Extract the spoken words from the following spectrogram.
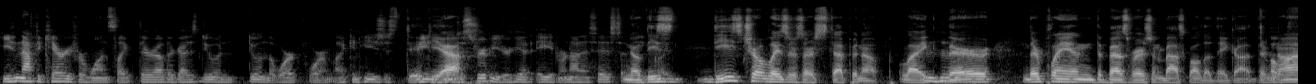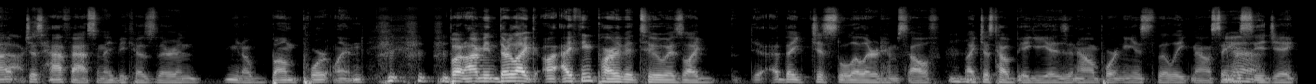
He didn't have to carry for once. Like there are other guys doing doing the work for him. Like and he's just Dude, being a yeah. good distributor. He had eight or nine assists. I No, think, these like- these Trailblazers are stepping up. Like Mhm. they're they're playing the best version of basketball that they got. They're Oh, not just half-assing it because they're in you know bum Portland. but I mean, they're like I think part of it too is like they just Lillard himself, Mhm. like just how big he is and how important he is to the league now. Same with CJ.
